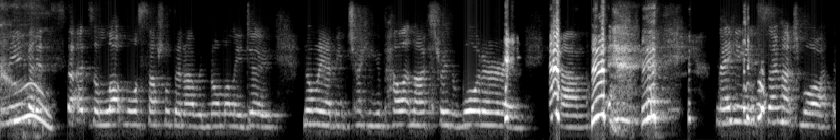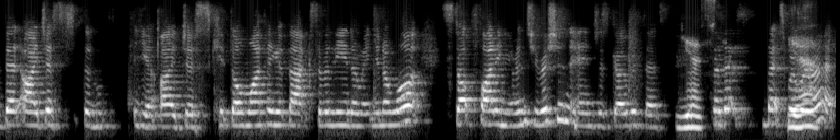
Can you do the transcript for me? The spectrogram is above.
cool. It's, it's, a lot more subtle than I would normally do. Normally, I'd be chucking a palette knife through the water and um, making it so much more. That I just the yeah, I just kept on wiping it back. So in the end, I went, you know what? Stop fighting your intuition and just go with this. Yes. So that's that's where yeah. we're at.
